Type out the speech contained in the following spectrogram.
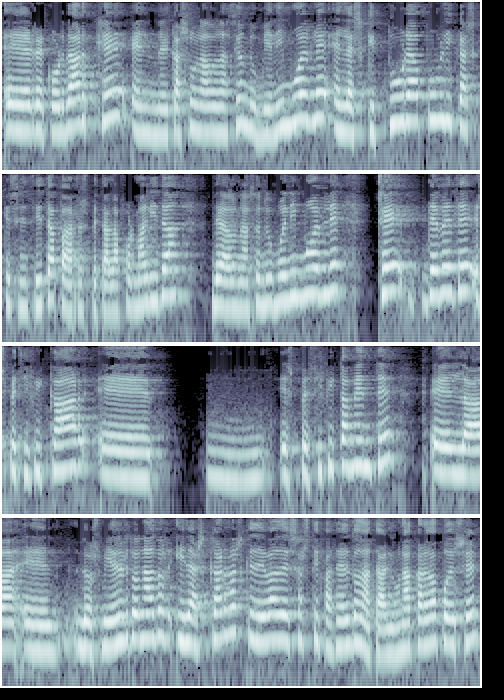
Eh, recordar que en el caso de una donación de un bien inmueble, en la escritura pública que se necesita para respetar la formalidad de la donación de un buen inmueble, se debe de especificar eh, mm, específicamente eh, los bienes donados y las cargas que deba de satisfacer el donatario. Una carga puede ser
